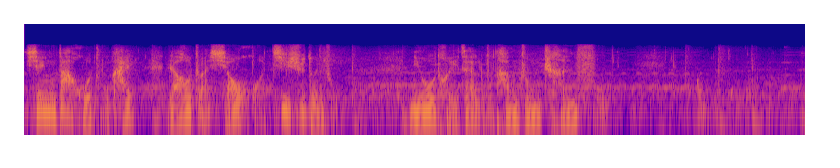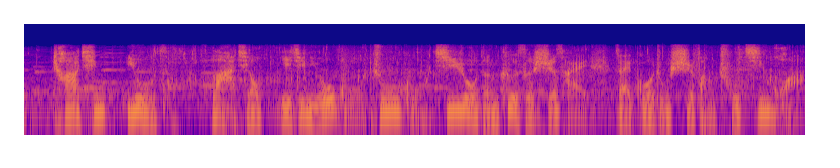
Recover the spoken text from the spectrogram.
先用大火煮开，然后转小火继续炖煮。牛腿在卤汤中沉浮，茶青、柚子、辣椒以及牛骨、猪骨、鸡肉等各色食材在锅中释放出精华，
